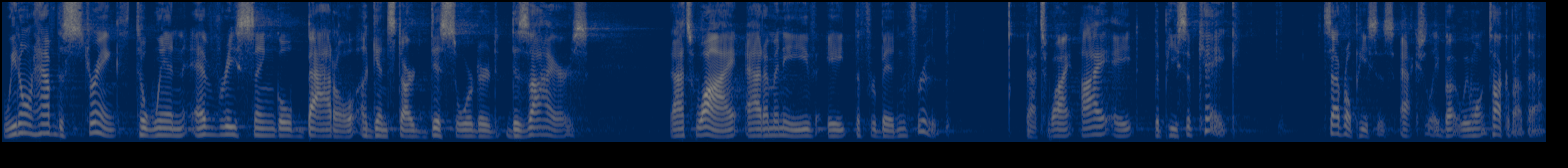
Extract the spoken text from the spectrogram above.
we don't have the strength to win every single battle against our disordered desires. That's why Adam and Eve ate the forbidden fruit. That's why I ate the piece of cake. Several pieces, actually, but we won't talk about that.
